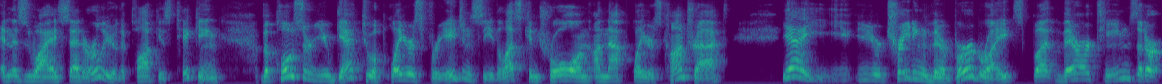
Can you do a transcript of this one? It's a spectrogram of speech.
and this is why I said earlier, the clock is ticking. The closer you get to a player's free agency, the less control on, on that player's contract yeah, you're trading their bird rights, but there are teams that are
